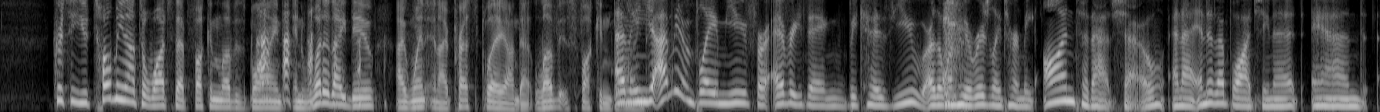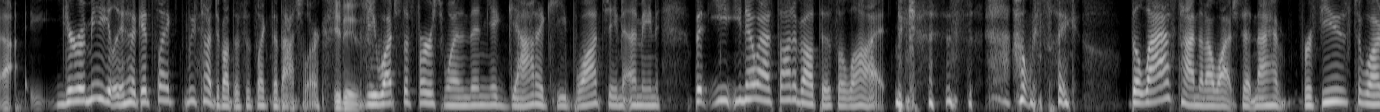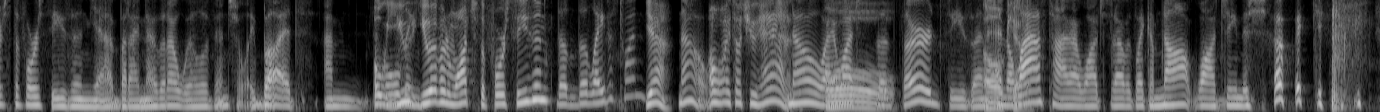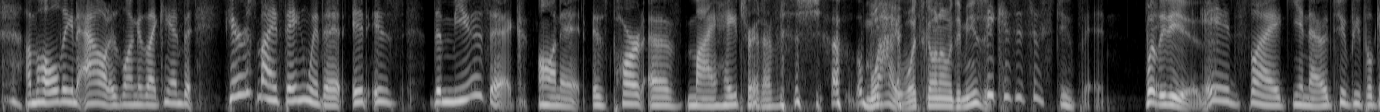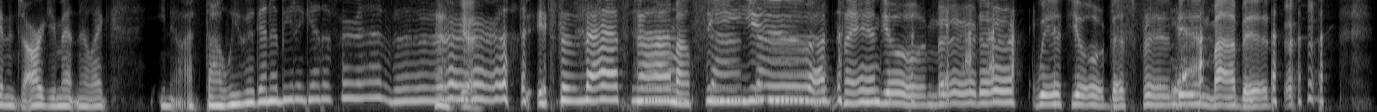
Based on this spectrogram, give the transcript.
Krissy, you told me not to watch that fucking Love is Blind. and what did I do? I went and I pressed play on that Love is fucking I mean, I'm going to blame you for everything because you are the one who originally turned me on to that show, and I ended up watching it, and uh, you're immediately hooked. It's like we've talked about this. It's like The Bachelor. It is. If you watch the first one, then you gotta keep watching. I mean, but you, you know what? I've thought about this a lot because I was like. The last time that I watched it, and I have refused to watch the fourth season yet, but I know that I will eventually. But I'm oh, you holding- you haven't watched the fourth season? the the latest one? Yeah. no. Oh, I thought you had. No, I watched the Oh. third season, and the Okay. last time I watched it, I was like, I'm not watching the show again. I'm holding out as long as I can. But here's my thing with it: it is the music on it is part of my hatred of the show. Why? What's going on with the music? Because it's so stupid. Well, it is. It's like you know, two people get into an argument, and they're like. You know, I thought we were gonna be together forever. Yeah. It's the last time I'll see you. I planned your murder with your best friend in my bed.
